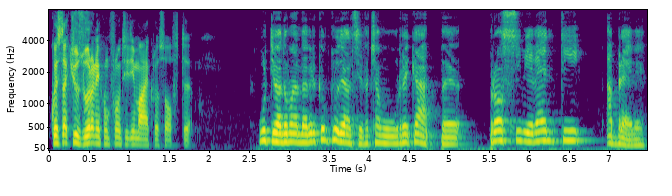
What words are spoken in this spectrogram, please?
questa chiusura nei confronti di Microsoft. Ultima domanda per concludere, anzi facciamo un recap. Prossimi eventi a breve.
